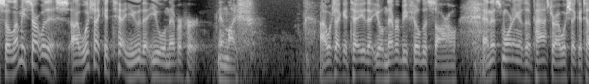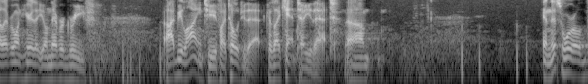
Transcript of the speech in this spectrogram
So let me start with this. I wish I could tell you that you will never hurt in life. I wish I could tell you that you'll never be filled with sorrow. And this morning as a pastor, I wish I could tell everyone here that you'll never grieve. I'd be lying to you if I told you that, because I can't tell you that. Um, in this world,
